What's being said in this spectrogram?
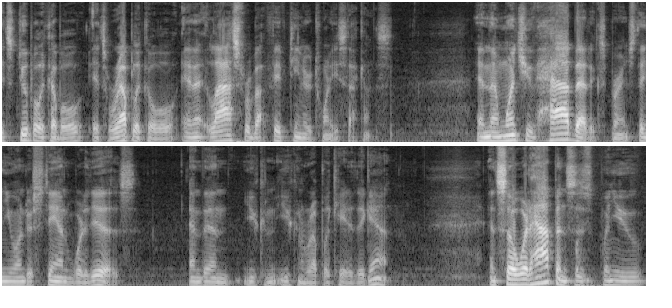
it's duplicable, it's replicable, and it lasts for about 15 or 20 seconds. And then once you've had that experience, then you understand what it is, and then you can you can replicate it again. And so what happens is when you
